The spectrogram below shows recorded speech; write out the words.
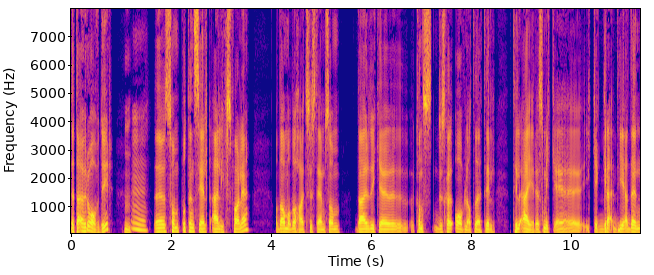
Dette er jo rovdyr Mm. eh, som potensielt er livsfarlige, og da må du ha et system som der du ikke kan Du skal overlate det til, til eiere som ikke, ikke greier de, den,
